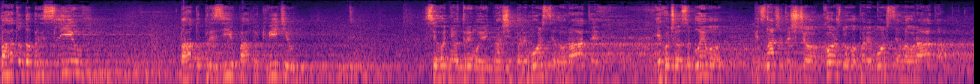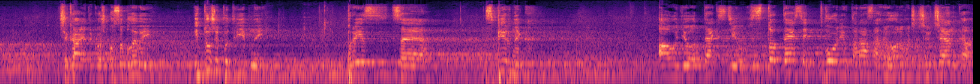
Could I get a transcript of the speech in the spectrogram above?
Багато добрих слів, багато призів, багато квітів. Сьогодні отримують наші переможці, лауреати. Я хочу особливо відзначити, що кожного переможця, лауреата чекає також особливий і дуже потрібний приз. Це збірник аудіотекстів 110 творів Тараса Григоровича Шевченка.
